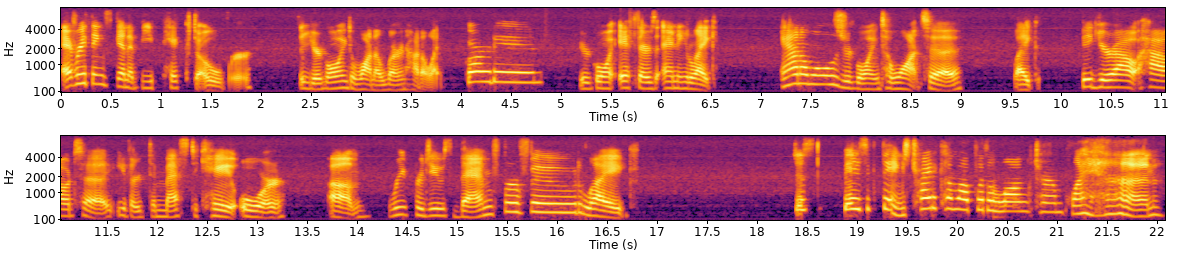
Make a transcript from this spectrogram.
everything's going to be picked over. So you're going to want to learn how to like garden. You're going, if there's any like animals, you're going to want to like figure out how to either domesticate or um, reproduce them for food. Like, just basic things. Try to come up with a long term plan.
